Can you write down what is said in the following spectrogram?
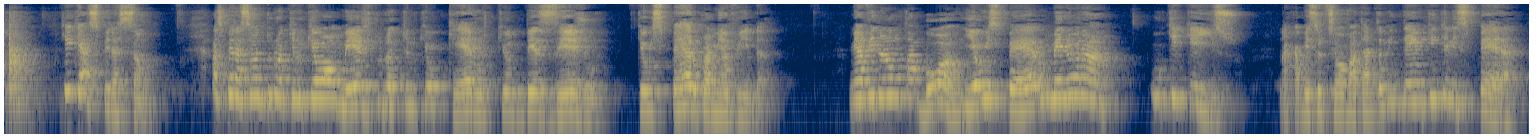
O que é aspiração? Aspiração é tudo aquilo que eu almejo, tudo aquilo que eu quero, que eu desejo, que eu espero para minha vida. Minha vida não está boa e eu espero melhorar. O que, que é isso? Na cabeça do seu avatar também tem o que, que ele espera.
